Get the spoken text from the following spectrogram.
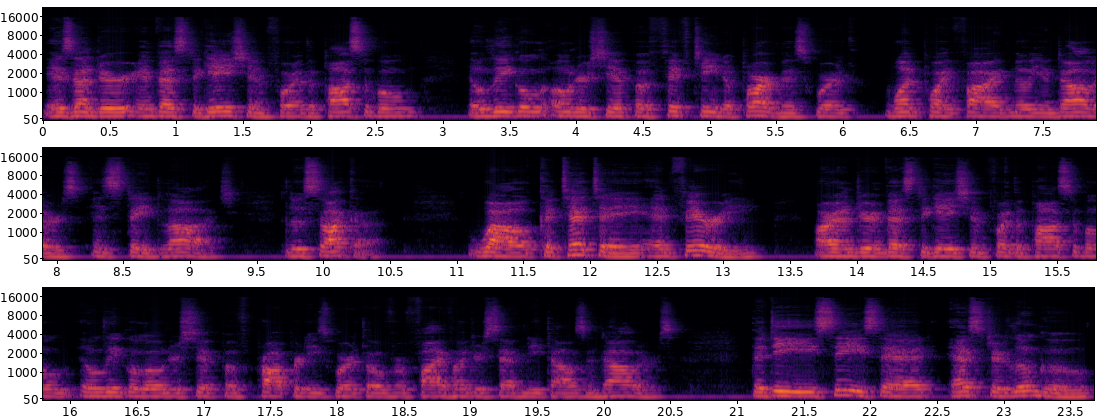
is under investigation for the possible illegal ownership of 15 apartments worth $1.5 million in State Lodge, Lusaka, while Katete and Phiri are under investigation for the possible illegal ownership of properties worth over $570,000. The DEC said Esther Lungu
